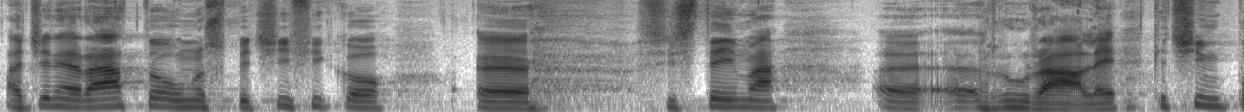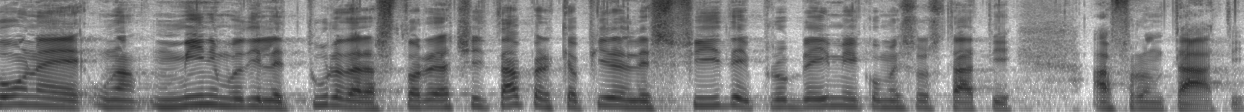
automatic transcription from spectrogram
ha generato uno specifico eh, sistema eh, rurale che ci impone una, un minimo di lettura della storia della città per capire le sfide, i problemi e come sono stati affrontati.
